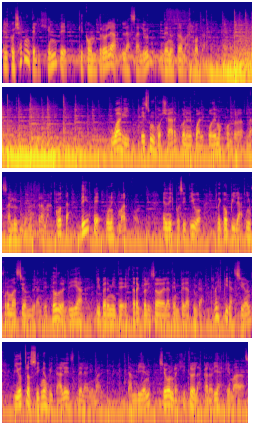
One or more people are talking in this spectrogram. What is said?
El collar inteligente que controla la salud de nuestra mascota. Wagit es un collar con el cual podemos controlar la salud de nuestra mascota desde un smartphone. El dispositivo recopila información durante todo el día y permite estar actualizado de la temperatura, respiración y otros signos vitales del animal. También lleva un registro de las calorías quemadas,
